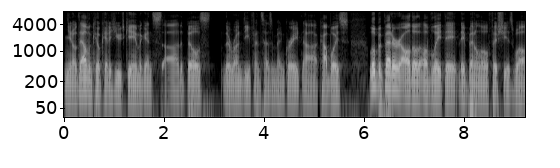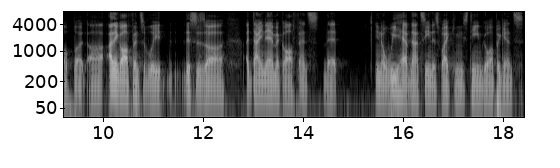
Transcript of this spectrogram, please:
you know, Dalvin Cook had a huge game against uh, the Bills. Their run defense hasn't been great. Uh, Cowboys little bit better, although of late they they've been a little fishy as well. But uh, I think offensively, this is a, a dynamic offense that you know we have not seen this Vikings team go up against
